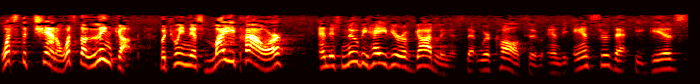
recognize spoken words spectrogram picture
What's the channel? What's the link up between this mighty power and this new behavior of godliness that we're called to? And the answer that he gives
